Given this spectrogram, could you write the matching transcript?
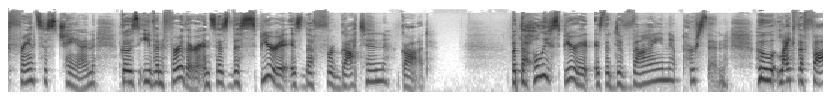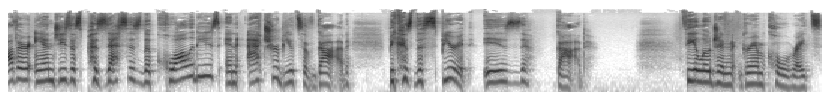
Francis Chan goes even further and says the Spirit is the forgotten God. But the Holy Spirit is a divine person who, like the Father and Jesus, possesses the qualities and attributes of God because the Spirit is God. Theologian Graham Cole writes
